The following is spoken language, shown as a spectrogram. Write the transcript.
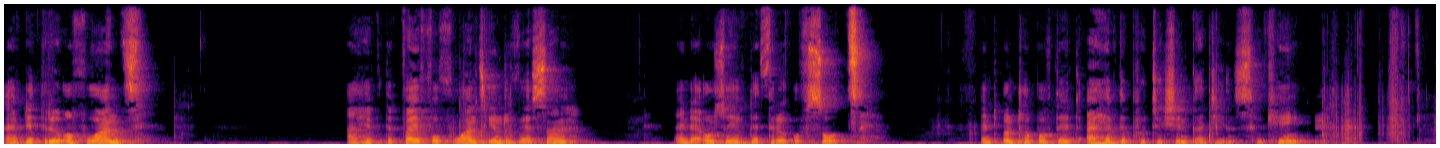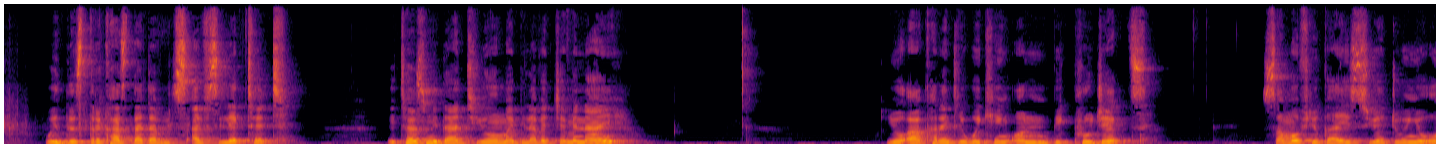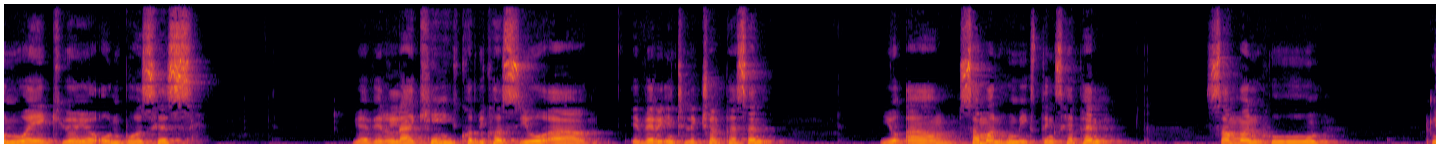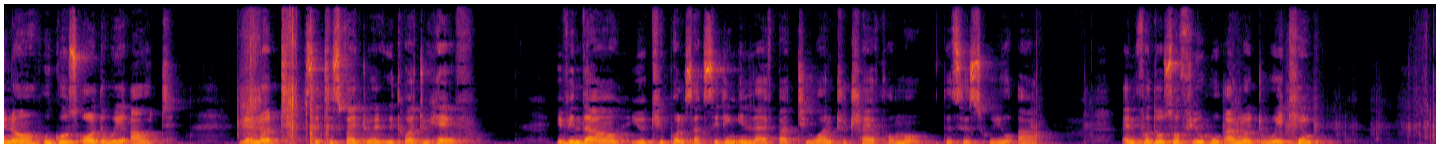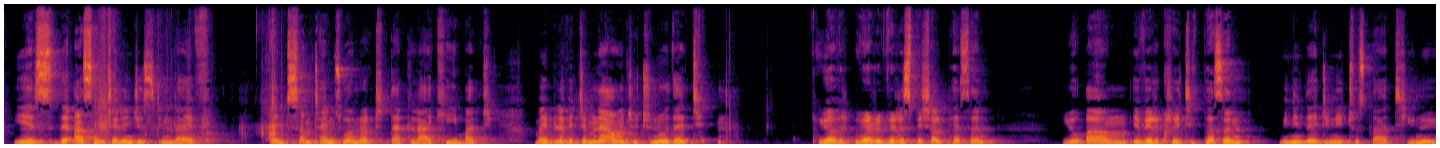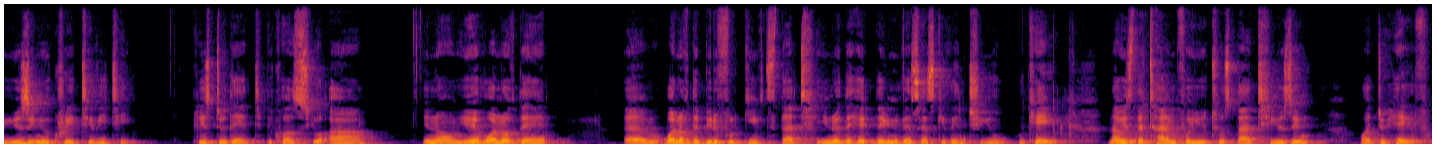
I have the three of wands. I have the five of wands in reversal. And i also have the three of swords. And on top of that i have the protection guardians. Okay. With these three cards that I've, I've selected it tells me that you, my beloved Gemini, you are currently working on big projects. Some of you guys, you are doing your own work. You are your own bosses. You are very lucky because you are a very intellectual person. You are someone who makes things happen. Someone who, you know, who goes all the way out. You are not satisfied with what you have even though you keep on succeeding in life, but you want to try for more. This is who you are. And for those of you who are not working, yes, there are some challenges in life, and sometimes we are not that lucky. But my beloved Gemini, I want you to know that you are, you are a very special person. You are um, a very creative person, meaning that you need to start, you know, using your creativity. Please do that because you are, you know, you have one of the um, one of the beautiful gifts that you know the, the universe has given to you okay? Now is the time for you to start using what you have.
